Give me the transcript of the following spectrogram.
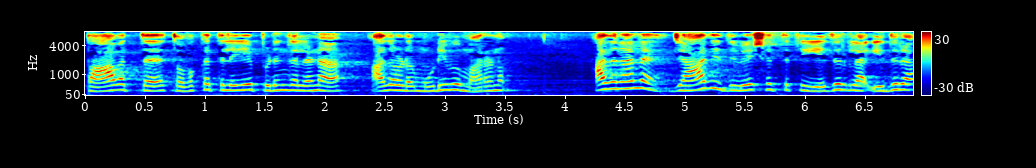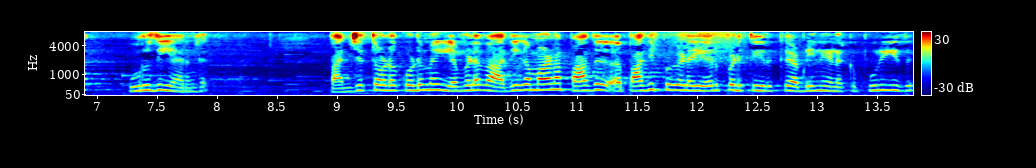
பாவத்தை துவக்கத்திலேயே பிடுங்கலைன்னா அதோட முடிவு மரணம். அதனால ஜாதி துவேஷத்துக்கு எதிரா எதிரா உறுதியா இருங்க. பஞ்சத்தோட கொடுமை எவ்வளவு அதிகமான பாது பாதிப்புகளை ஏற்படுத்தி இருக்கு அப்படின்னு எனக்கு புரியுது.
